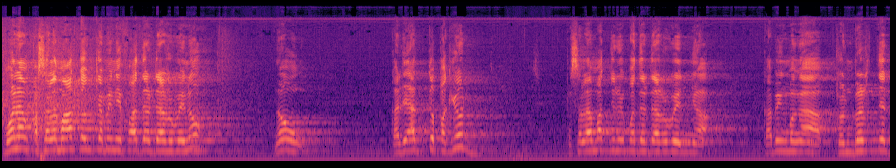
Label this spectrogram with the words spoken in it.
Munang pasalamaton kami ni Father Darwin, no? No, kaniadto pag yun. Pasalamat ni Father Darwin nga. Kaming mga converted,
